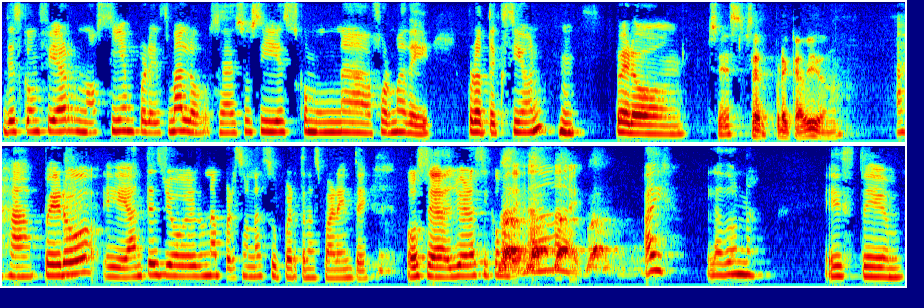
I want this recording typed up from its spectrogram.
desconfiar no siempre es malo, o sea, eso sí es como una forma de protección, pero Sí, es ser precavido, ¿no? Ajá, pero eh, antes yo era una persona súper transparente. O sea, yo era así como de, ay, ay, la dona. Este,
